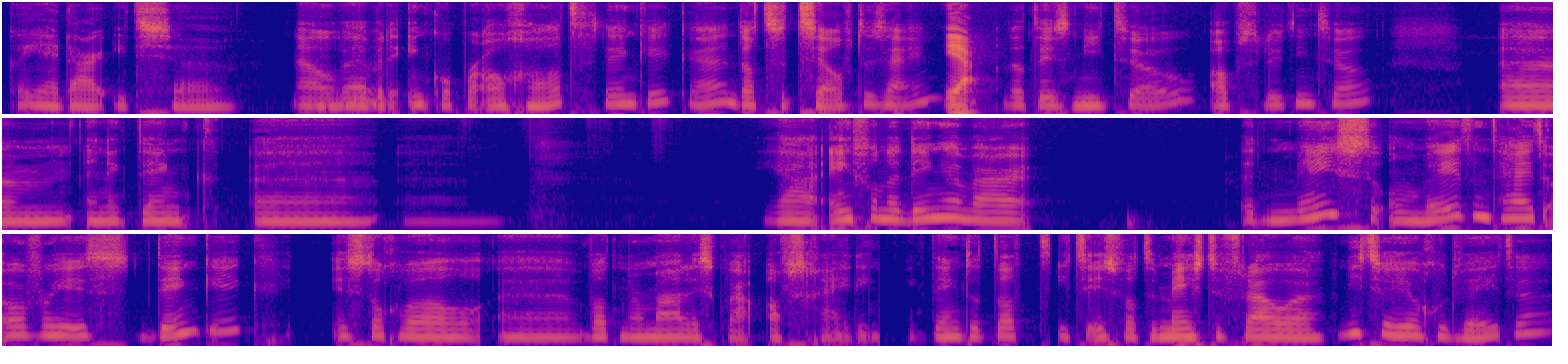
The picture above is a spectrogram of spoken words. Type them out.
kun jij daar iets... eh, Nou, we hebben de inkopper al gehad, denk ik. Hè? Dat ze hetzelfde zijn. Ja. Dat is niet zo. Absoluut niet zo. Ehm, en ik denk... eh, ehm, ja, een van de dingen waar het meeste onwetendheid over is, denk ik... is toch wel wat normaal is qua afscheiding. Ik denk dat dat iets is wat de meeste vrouwen niet zo heel goed weten.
